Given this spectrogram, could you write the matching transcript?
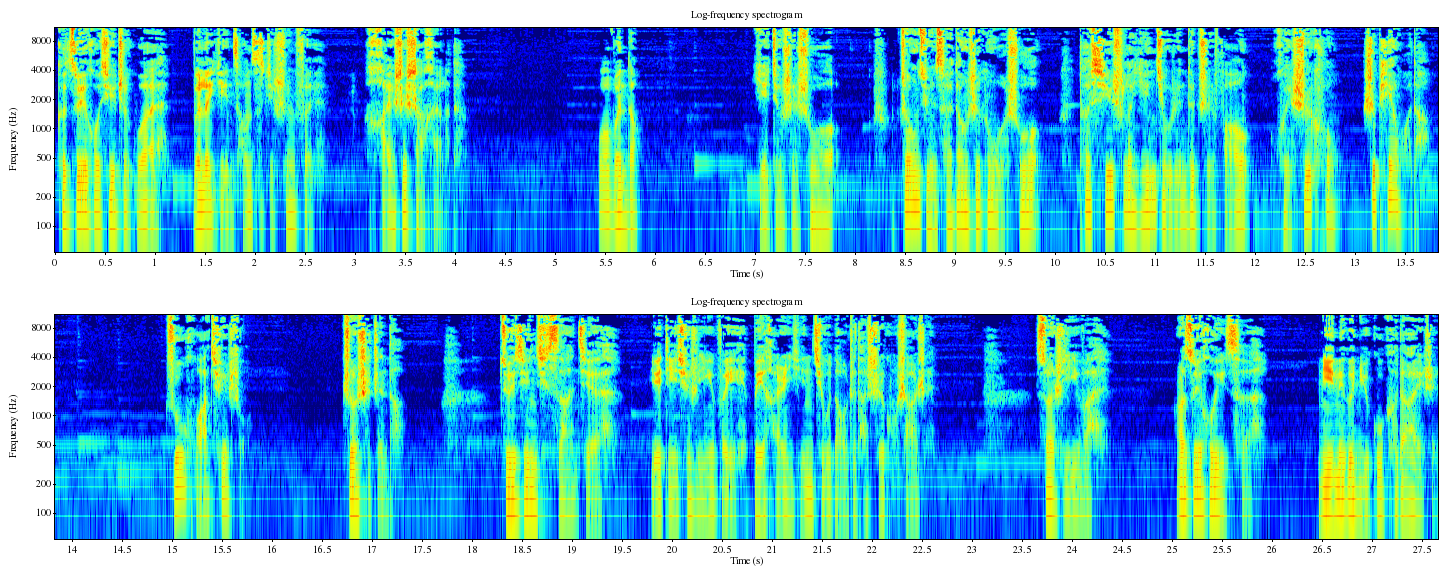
可最后，锡纸怪为了隐藏自己身份，还是杀害了她。我问道：“也就是说？”张俊才当时跟我说，他吸食了饮酒人的脂肪会失控，是骗我的。朱华却说：“这是真的。最近几次案件也的确是因为被害人饮酒导致他失控杀人，算是意外。而最后一次，你那个女顾客的爱人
